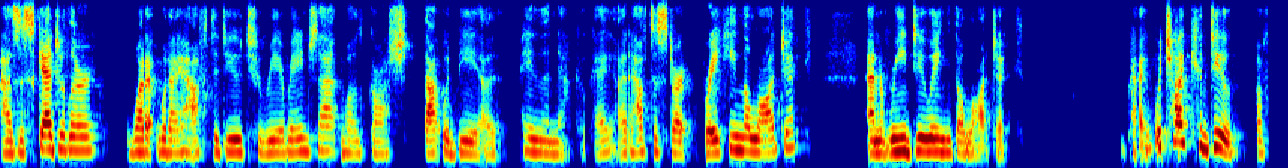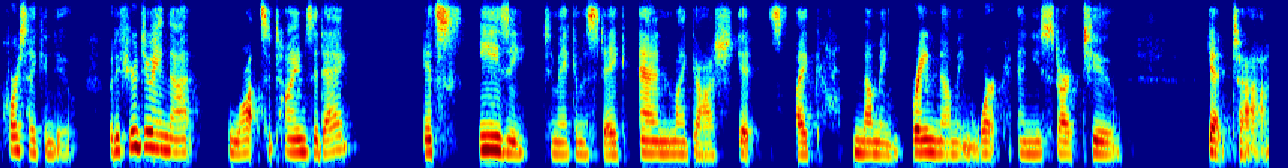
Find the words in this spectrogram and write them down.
as a scheduler, what would I have to do to rearrange that? Well, gosh, that would be a pain in the neck. Okay. I'd have to start breaking the logic and redoing the logic. Okay. Which I can do. Of course, I can do. But if you're doing that lots of times a day, it's easy to make a mistake. And my gosh, it's like numbing, brain numbing work. And you start to get uh,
